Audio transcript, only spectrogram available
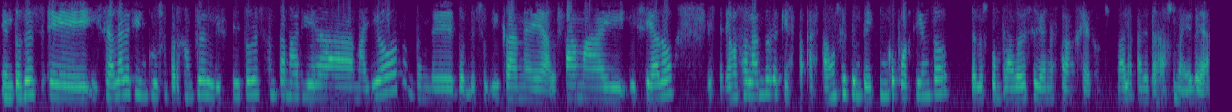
Entonces, eh, y se habla de que incluso, por ejemplo, el distrito de Santa María Mayor, donde, donde se ubican eh, Alfama y, y, Seado, estaríamos hablando de que hasta un 75% de los compradores serían extranjeros, ¿vale? Para que te hagas una idea.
